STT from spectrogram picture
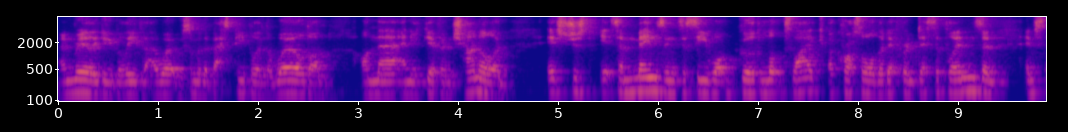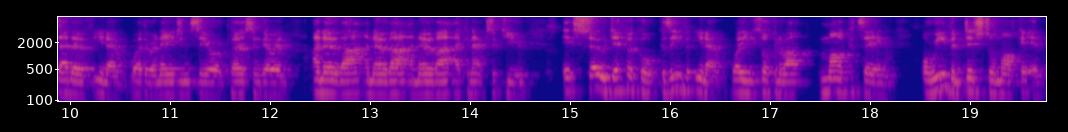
and, really do believe that I work with some of the best people in the world on, on their any given channel. And it's just, it's amazing to see what good looks like across all the different disciplines. And instead of, you know, whether an agency or a person going, I know that, I know that, I know that, I can execute. It's so difficult because even, you know, whether you're talking about marketing or even digital marketing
